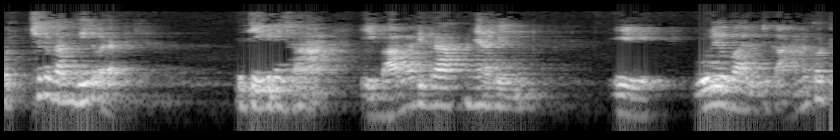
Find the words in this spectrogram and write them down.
කොච්චර ගැඹීර වැඩක්ද කියලා. ඒක නිසා ඒ බාවාදි ප්‍රාඥයාගෙන් ඒ ගෝලිය බාලිට කනකොට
